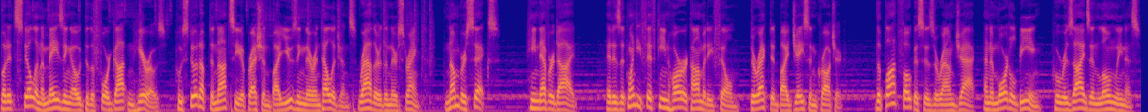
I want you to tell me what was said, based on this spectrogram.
but it's still an amazing ode to the forgotten heroes who stood up to Nazi oppression by using their intelligence rather than their strength. Number 6. He Never Died. It is a 2015 horror comedy film directed by Jason Krawczyk. The plot focuses around Jack, an immortal being who resides in loneliness,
